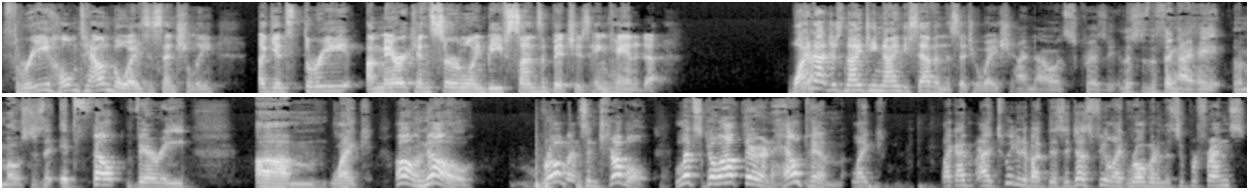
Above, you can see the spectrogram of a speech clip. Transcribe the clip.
three hometown boys essentially against three American sirloin beef sons of bitches in Mhm. Canada. Why Yeah. not just 1997? The situation. I know it's crazy. This is the thing I hate the most is that it felt very um like, oh no, Roman's in trouble. Let's go out there and help him. Like like I, I tweeted about this. It does feel like Roman and the Super Friends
